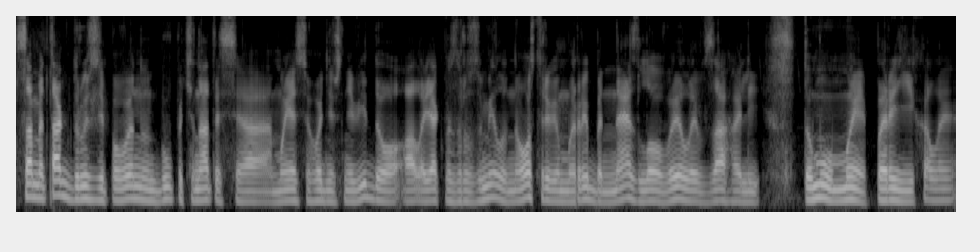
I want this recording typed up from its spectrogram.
Саме так, друзі, повинен був починатися моє сьогоднішнє відео, але як ви зрозуміли, на острові ми риби не зловили взагалі. Тому ми переїхали.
